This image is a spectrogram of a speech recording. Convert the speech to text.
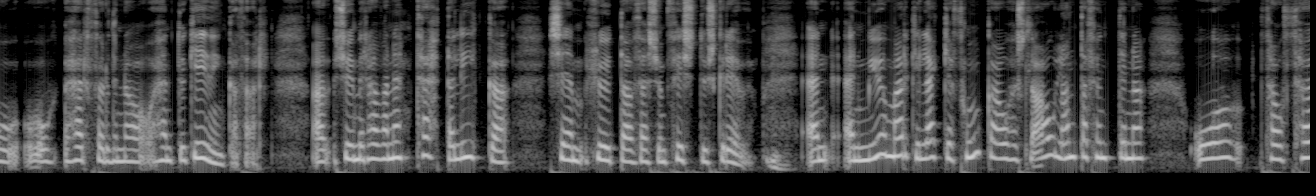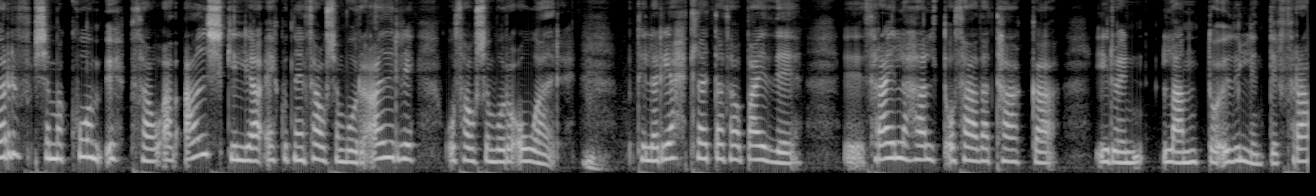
og, og herrförðuna og hendu gýðinga þar að sumir hafa nefnt þetta líka sem hluta af þessum fyrstu skrefum mm. en, en mjög margi leggja þunga áherslu á landafundina og þá þörf sem að kom upp þá að aðskilja einhvern veginn þá sem voru aðri og þá sem voru óaðri mm. til að réttlæta þá bæði e, þrælahald og það að taka í raun land og auðlindir frá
